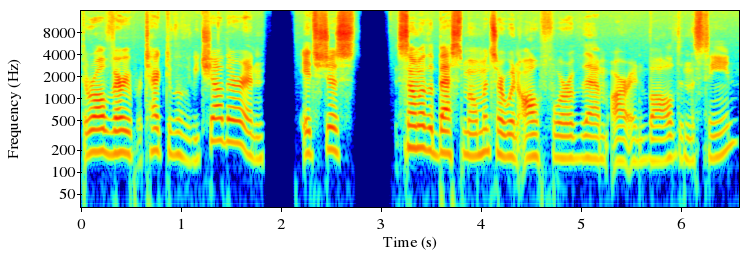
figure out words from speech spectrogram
they're all very protective of each other. And it's just some of the best moments are when all four of them are involved in the scene.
